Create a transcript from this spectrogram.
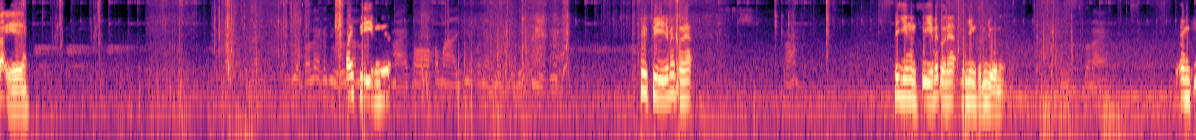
ตั้งเอง เหี้ยตอนแรกก็อยู่ไปฟรีมันเนี่ย หายพอเข้ามาไอ้เหี้ยไปไหนหมดไม่รู้ฟรีฟรีพี่ฟรีไหมตัวเนี้ยพี่ยิงมันฟรีไหมตัวเนี้ยมันยิงผมอยู่เนี่ยตัวไหน เอ็มเค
